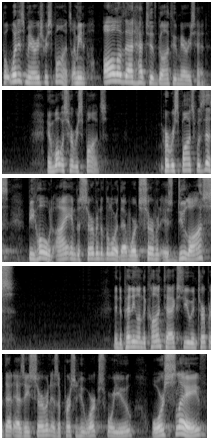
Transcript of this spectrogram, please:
But what is Mary's response? I mean, all of that had to have gone through Mary's head. And what was her response? Her response was this Behold, I am the servant of the Lord. That word servant is doulos. And depending on the context, you interpret that as a servant, as a person who works for you, or slave.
